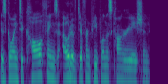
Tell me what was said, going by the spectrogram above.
is going to call things out of different people in this congregation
